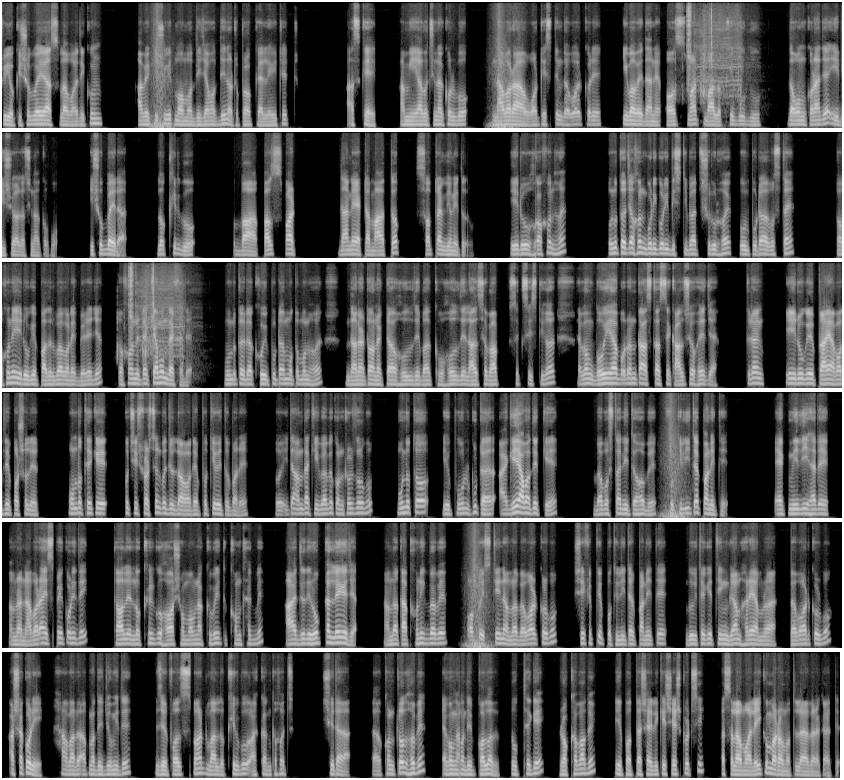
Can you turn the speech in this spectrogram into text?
প্রিয় কৃষক ভাইরা, আসসালামু আলাইকুম। আমি কৃষিবিদ মোহাম্মদ নিজামুদ্দিন, অটোপ্রপ লিমিটেড আজকে আমি আলোচনা করব নাভারা ওয়াট স্পিন ব্যবহার করে কীভাবে ধানে স্মার্ট বা লক্ষ্মীর গু দমন করা যায় এই বিষয়ে আলোচনা করব। কৃষক ভাইরা লক্ষ্মীর গু বা পালস স্মার্ট ধানে একটা মারাত্মক ছত্রাকজনিত এই রোগ কখন হয়? মূলত যখন গড়ি গড়ি বৃষ্টিপাত শুরু হয়, ফুল অবস্থায়, তখনই এই রোগে প্রাদুর্ভাব অনেক বেড়ে যায়। তখন এটা কেমন দেখা যায়? মূলত এটা খই ফুটার মতো মনে হয়। দানাটা অনেকটা হলদে বা হলদে লালচে ভাব সৃষ্টি হয় এবং বরণটা আস্তে আস্তে কালচে হয়ে যায়। সুতরাং এই রোগে প্রায় আমাদের ফসলের পনেরো থেকে পঁচিশ পার্সেন্ট পর্যন্ত আমাদের ক্ষতি হইতে পারে। তো এটা আমরা কীভাবে কন্ট্রোল করব? মূলত এই ফুল ফুটার আগে আমাদেরকে ব্যবস্থা নিতে হবে প্রতি লিটার পানিতে। এক মিলি হারে আমরা নাবারা স্প্রে করে দেই। তাহলে লক্ষ্মীর গু হওয়ার সম্ভাবনা খুবই কম থাকবে। আর যদি রোগটা লেগে যায়, আমরা তাৎক্ষণিকভাবে অটো স্টেন আমরা ব্যবহার করব। সেক্ষেত্রে প্রতি লিটার পানিতে দুই থেকে তিন গ্রাম হারে আমরা ব্যবহার করব। আশা করি আবার আপনাদের জমিতে যে ফল স্মার্ট বা লক্ষ্মীর গু আক্রান্ত হচ্ছে, সেটা কন্ট্রোল হবে এবং আমাদের কলল রোগ থেকে রক্ষা পাবে। এই প্রত্যাশায় রেখে শেষ করছি। আসসালামু আলাইকুম রহমতুল্লাহ বারকাতে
